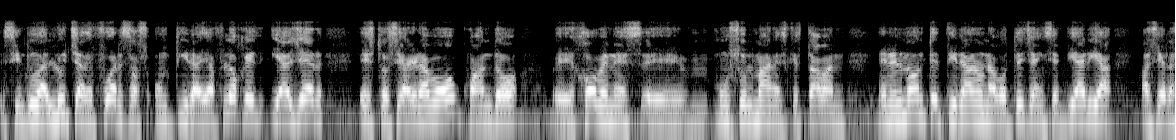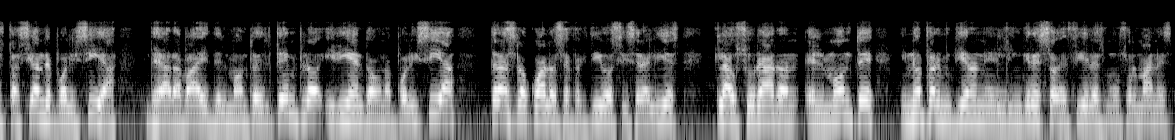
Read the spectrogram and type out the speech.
sin duda lucha de fuerzas, un tira y afloje, y ayer esto se agravó cuando eh, jóvenes eh, musulmanes que estaban en el monte tiraron una botella incendiaria hacia la estación de policía de Arabay del Monte del Templo, hiriendo a una policía, tras lo cual los efectivos israelíes clausuraron el monte y no permitieron el ingreso de fieles musulmanes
